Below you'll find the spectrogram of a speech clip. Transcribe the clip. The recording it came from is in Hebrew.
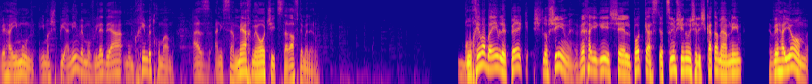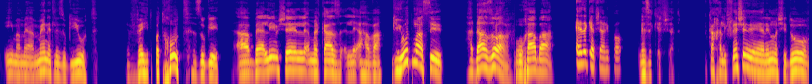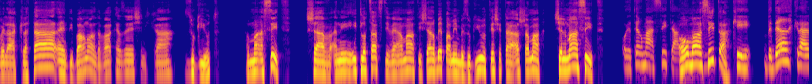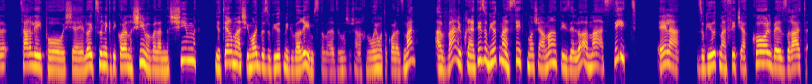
והאימון, עם משפיענים ומובילי דעה מומחים בתחומם. אז אני שמח מאוד שהצטרפתם אלינו. ברוכים הבאים לפרק 30 וחגיגי של פודקאסט יוצרים שינוי של לשכת המאמנים, והיום עם המאמנת לזוגיות והתפתחות זוגית, הבעלים של מרכז לאהבה. זוגיות מעשית, הדר זוהר, ברוכה הבאה. איזה כיף שאני פה. איזה כיף שאת. ככה לפני שעלינו לשידור ולהקלטה אה, דיברנו על דבר כזה שנקרא זוגיות מעשית. עכשיו אני התלוצצתי ואמרתי שהרבה פעמים בזוגיות יש את ההאשמה של מה עשית. או יותר מה עשית. או מה עשית. כי בדרך כלל צר לי פה שלא יצאו נגדי כל הנשים אבל הנשים יותר מאשימות בזוגיות מגברים זאת אומרת זה משהו שאנחנו רואים אותו כל הזמן אבל מבחינתי זוגיות מעשית, כמו שאמרתי, זה לא המעשית, אלא זוגיות מעשית שהכל בעזרת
